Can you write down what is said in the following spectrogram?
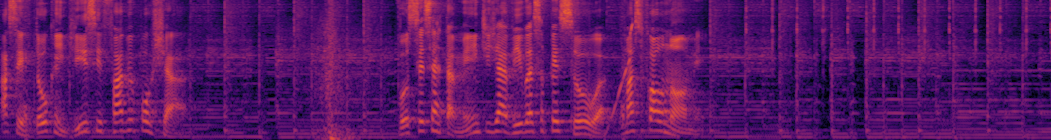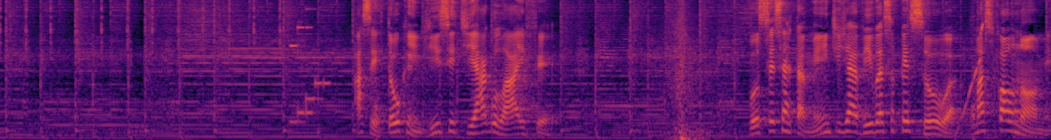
Acertou quem disse Fábio Porchat. Você certamente já viu essa pessoa, mas qual o nome? Acertou quem disse Thiago Leifert. Você certamente já viu essa pessoa, mas qual o nome?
